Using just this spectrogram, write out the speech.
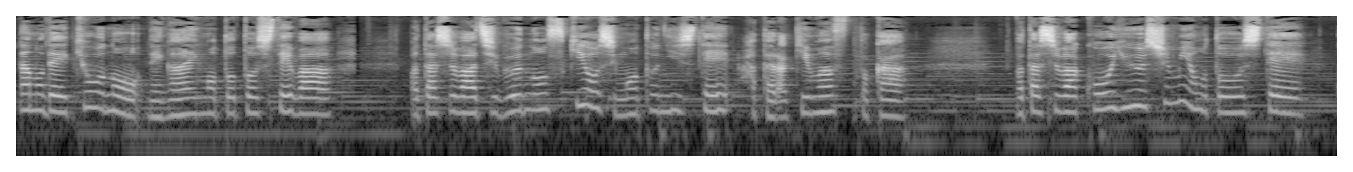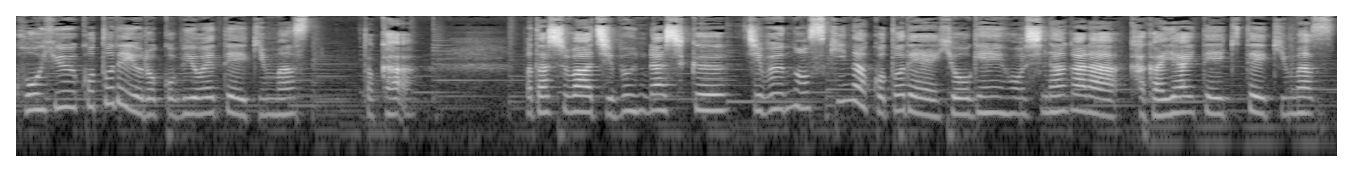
なので今日の願い事としては、私は自分の好きを仕事にして働きますとか、私はこういう趣味を通してこういうことで喜びを得ていきますとか、私は自分らしく自分の好きなことで表現をしながら輝いて生きていきます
